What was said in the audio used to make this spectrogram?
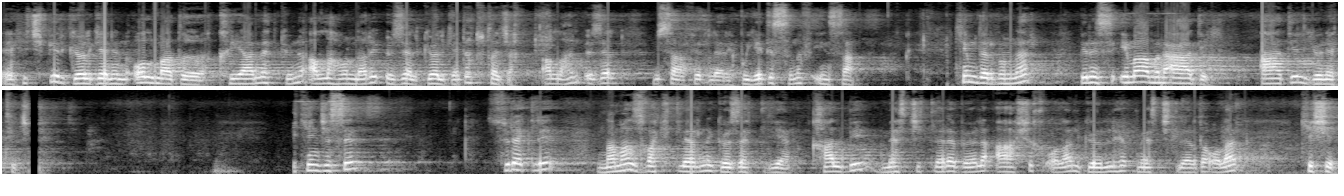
e, hiçbir gölgenin olmadığı kıyamet günü Allah onları özel gölgede tutacak. Allah'ın özel misafirleri. Bu yedi sınıf insan. Kimdir bunlar? Birincisi imamın adil. Adil yönetici. İkincisi sürekli namaz vakitlerini gözetleyen, kalbi mescitlere böyle aşık olan, gönlü hep mescitlerde olan kişi.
